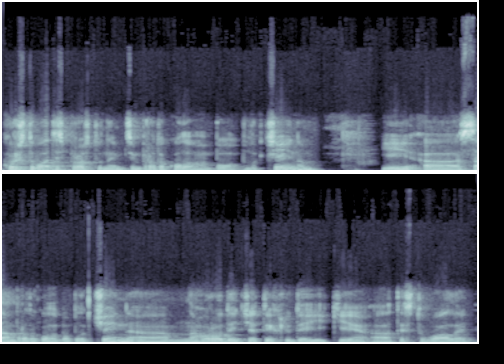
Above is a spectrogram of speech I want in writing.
користуватись просто ним цим протоколом або блокчейном. І а, сам протокол або блокчейн а, нагородить тих людей, які а, тестували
